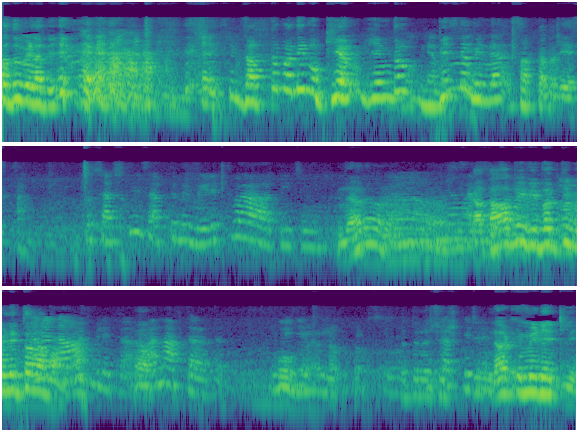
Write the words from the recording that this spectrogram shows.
वधु मिलति सप्तपदी मुख्यं किन्तु भिन्न भिन्न सप्तपदी अस्ति। षष्टि सप्तमी मिलित्वा टीचिङ्ग् न न न कदापि विभक्ति मिलित्वा न नाट् इमिडियेट्लि नाट् इमिडियेट्लि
